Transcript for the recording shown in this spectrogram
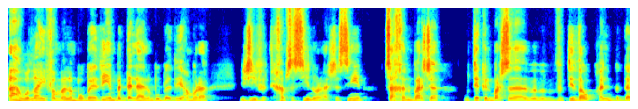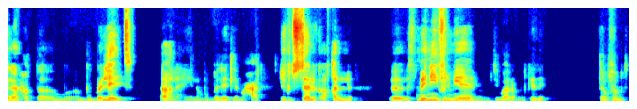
آه والله فما لمبوبة هذه نبدلها لمبوبة هذه عمرها يجي في خمس سنين ولا عشر سنين تسخن برشا وتاكل برشا في ضوء خلينا نبدلها نحط LED أغلى هي الانبوبه LED لمحل لكن تستهلك أقل 80% من كذا. فهمت؟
